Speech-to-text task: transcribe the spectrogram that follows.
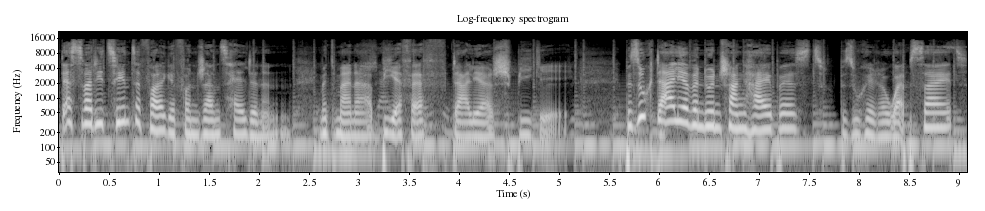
Das war die zehnte Folge von Jans Heldinnen mit meiner BFF Dalia Spiegel. Besuch Dalia, wenn du in Shanghai bist. Besuche ihre Website.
